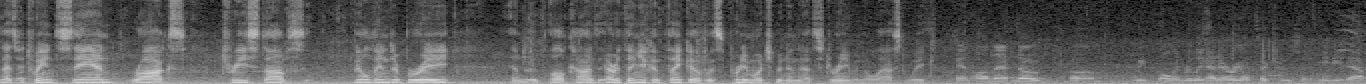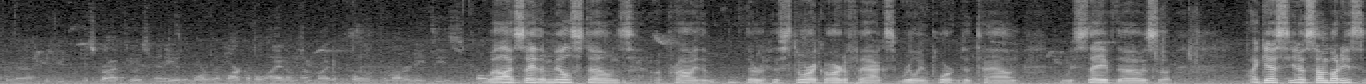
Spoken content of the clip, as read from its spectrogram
That's what- between sand, rocks, tree stumps, building debris, and all kinds, everything you can think of has pretty much been in that stream in the last week. And on that note, um, we've only really had aerial pictures and immediate aftermath. Could you describe to us any of the more remarkable items you might have pulled from underneath these? Well, I'd say the millstones are probably the, they're historic artifacts, really important to town. We saved those. Uh, I guess, you know, somebody's,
